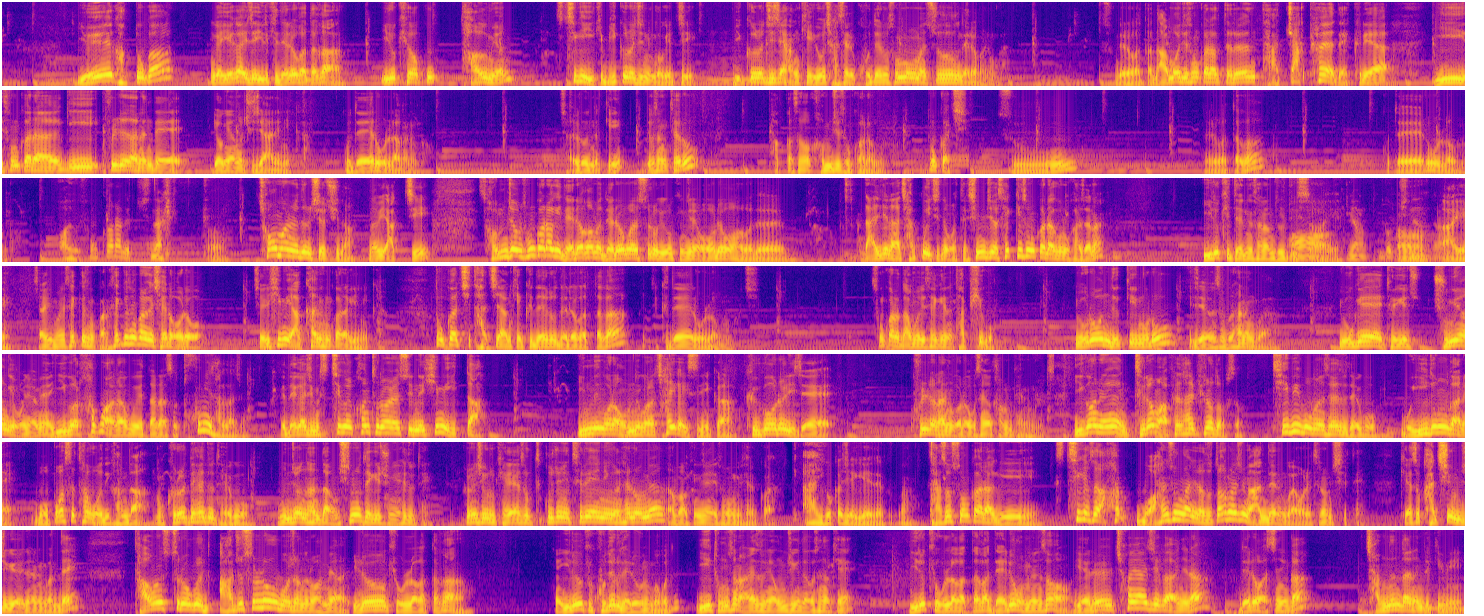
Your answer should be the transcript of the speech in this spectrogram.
얘의 각도가 그러니까 얘가 이제 이렇게 내려가다가 이렇게 해갖고 닿으면 스틱이 이렇게 미끄러지는 거겠지 미끄러지지 않게 이 자세를 그대로 손목만 쭉 내려가는 거야 쭉 내려갔다 나머지 손가락들은 다 쫙 펴야 돼 그래야 이 손가락이 훈련하는데 영향을 주지 않으니까 그대로 올라가는 거자 이런 느낌 이 상태로 바꿔서 검지 손가락으로 똑같이 쑥 내려갔다가 그대로 올라오는 거. 아유 손가락이 지나게 어. 처음 하는 애들은 진짜 쥐나. 그 다음에 약지. 점점 손가락이 내려가면 내려갈수록 이걸 굉장히 어려워하거든. 난리나 잡고 있지도 못해. 심지어 새끼 손가락으로 가잖아. 이렇게 되는 사람들도 있어. 어, 아예. 그냥 놓치는 어, 아예. 자 이번에 새끼 손가락. 새끼 손가락이 제일 어려워. 제일 힘이 약한 손가락이니까. 똑같이 닿지 않게 그대로 내려갔다가 그대로 올라오는 거지. 손가락 나머지 세 개는 다 피고. 요런 느낌으로 이제 연습을 하는 거야. 요게 되게 주- 중요한 게 뭐냐면 이걸 하고 안 하고에 따라서 톤이 달라져. 내가 지금 스틱을 컨트롤할 수 있는 힘이 있다. 있는 거랑 없는 거랑 차이가 있으니까 그거를 이제 훈련하는 거라고 생각하면 되는 거지. 이거는 드럼 앞에서 할 필요도 없어. TV 보면서 해도 되고, 뭐 이동 간에, 뭐 버스 타고 어디 간다, 뭐 그럴 때 해도 되고, 운전한다, 그럼 신호 대기 중에 해도 돼. 그런 식으로 계속 꾸준히 트레이닝을 해놓으면 아마 굉장히 도움이 될 거야. 아, 이것까지 얘기해야 되구나. 다섯 손가락이 스틱에서 한, 뭐 한순간이라도 떨어지면 안 되는 거야, 원래 드럼 칠 때. 계속 같이 움직여야 되는 건데, down stroke를 아주 slow 버전으로 하면 이렇게 올라갔다가 그냥 이렇게 그대로 내려오는 거거든. 이 동선 안에서 그냥 움직인다고 생각해. 이렇게 올라갔다가 내려오면서 얘를 쳐야지가 아니라 내려왔으니까 잡는다는 느낌이.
